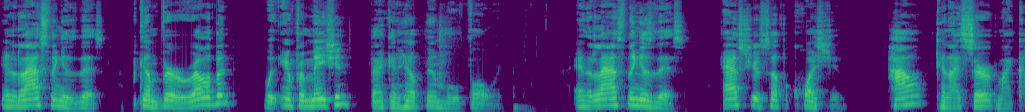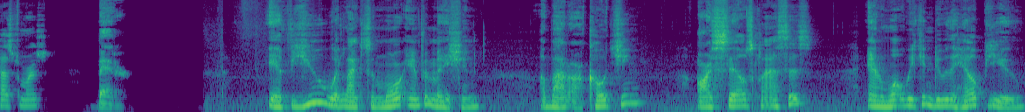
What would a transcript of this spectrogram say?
And the last thing is this become very relevant with information that can help them move forward. And the last thing is this ask yourself a question How can I serve my customers better? If you would like some more information about our coaching, our sales classes, and what we can do to help you,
